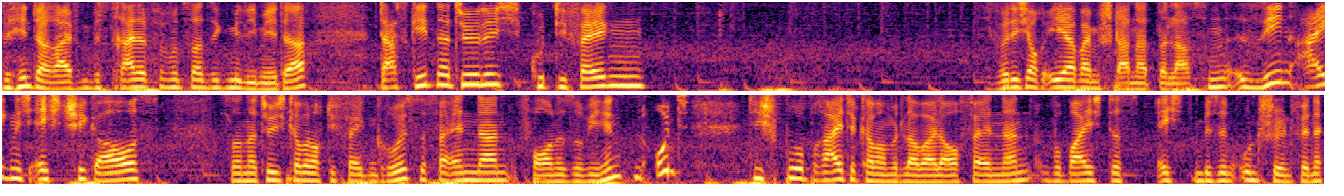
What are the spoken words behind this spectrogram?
Hinterreifen bis 325 mm. Das geht natürlich. Gut, die Felgen, die würde ich auch eher beim Standard belassen. Sehen eigentlich echt schick aus. So, natürlich kann man auch die Felgengröße verändern, vorne sowie hinten. Und die Spurbreite kann man mittlerweile auch verändern, wobei ich das echt ein bisschen unschön finde.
